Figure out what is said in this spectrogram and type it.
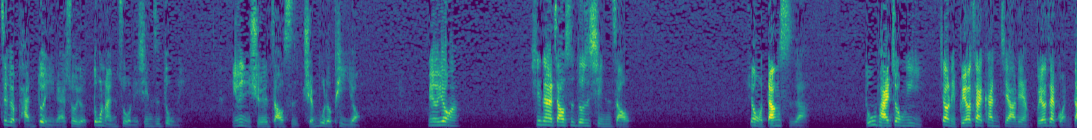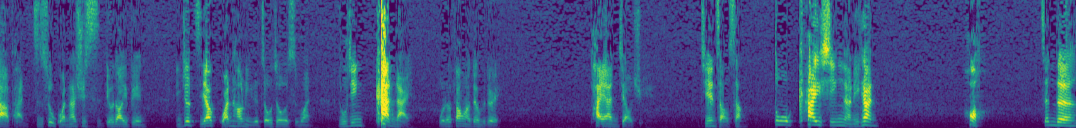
这个盘对你来说有多难做，你心知肚明，因为你学的招式全部都屁用，没有用啊！现在的招式都是新招，像我当时啊。独排众议，叫你不要再看价量，不要再管大盘指数，管它去死，丢到一边，你就只要管好你的周周二十万。如今看来，我的方法对不对？拍案叫绝，今天早上多开心啊！你看，嚯，真的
